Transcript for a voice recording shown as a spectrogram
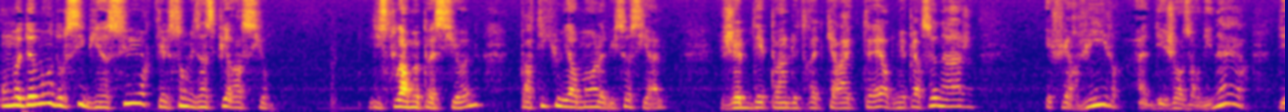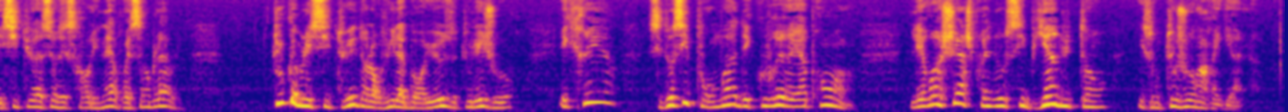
On me demande aussi bien sûr quelles sont mes inspirations. L'histoire me passionne, particulièrement la vie sociale. J'aime dépeindre les traits de caractère de mes personnages et faire vivre à des gens ordinaires des situations extraordinaires vraisemblables, tout comme les situer dans leur vie laborieuse de tous les jours. Écrire, c'est aussi pour moi découvrir et apprendre. Les recherches prennent aussi bien du temps et sont toujours un régal.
